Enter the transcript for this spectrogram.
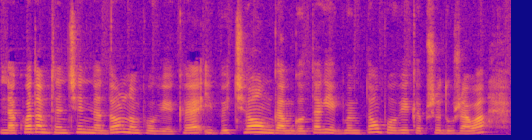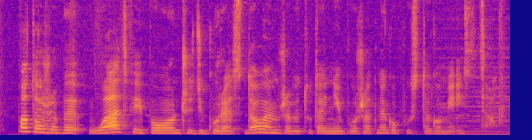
Nakładam ten cień na dolną powiekę i wyciągam go tak, jakbym tą powiekę przedłużała, po to, żeby łatwiej połączyć górę z dołem, żeby tutaj nie było żadnego pustego miejsca.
